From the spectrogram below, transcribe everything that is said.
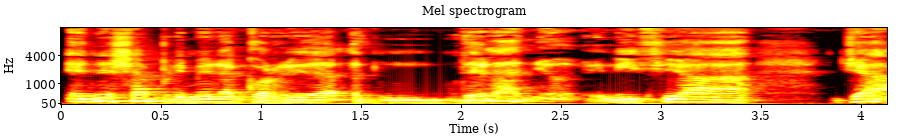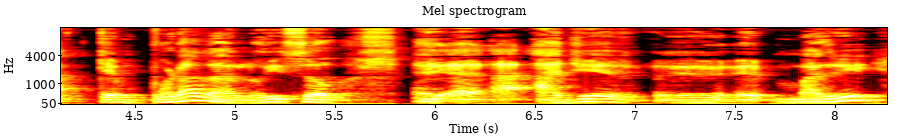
en esa primera corrida del año. Inicia ya temporada, lo hizo eh, ayer eh, Madrid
